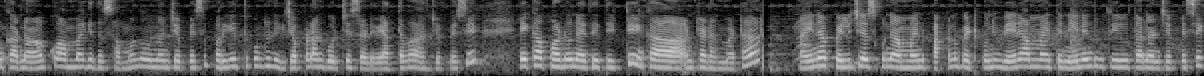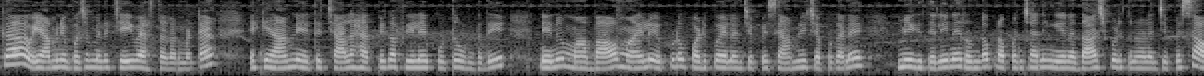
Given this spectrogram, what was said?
ఇంకా నాకు అమ్మాయికి ఏదో సంబంధం ఉందని చెప్పేసి పరిగెత్తుకుంటూ నీకు చెప్పడానికి వచ్చేసాడు ఎత్తవా అని చెప్పేసి ఇక ఆ అయితే తిట్టి ఇంకా అంటాడనమాట. అయినా పెళ్ళి చేసుకునే అమ్మాయిని పక్కన పెట్టుకొని వేరే అమ్మాయితో నేనెందుకు తిరుగుతానని చెప్పేసి ఇక యామిని భుజం మీద చేయి వేస్తాడనమాట. ఇక యామిని అయితే చాలా హ్యాపీగా ఫీల్ అయిపోతూ ఉంటుంది. నేను మా బావ మాయలో ఎప్పుడో పడిపోయానని చెప్పేసి యామిని చెప్పగానే మీకు తెలియని రెండో ప్రపంచాన్ని ఈయన దాచిపెడుతున్నాడని చెప్పేసి ఆ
